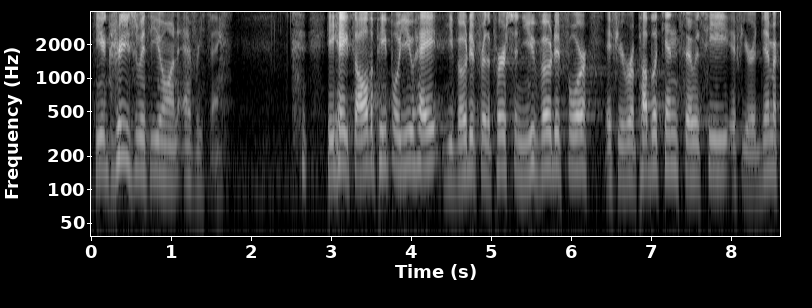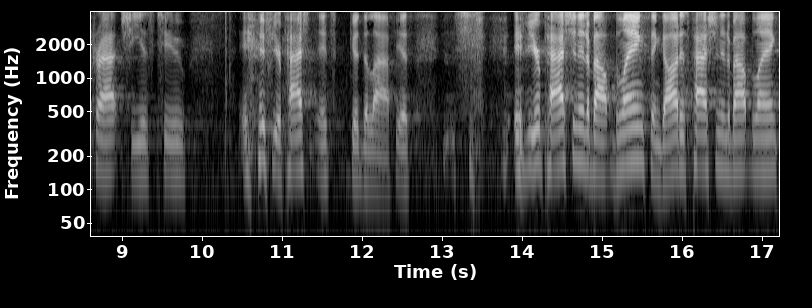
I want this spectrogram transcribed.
He agrees with you on everything. he hates all the people you hate. He voted for the person you voted for. If you're Republican, so is he. If you're a Democrat, she is too. If you're passionate, it's good to laugh, yes. If you're passionate about blank, then God is passionate about blank.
